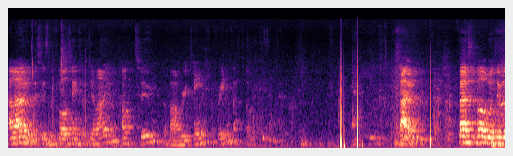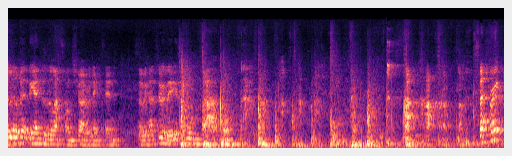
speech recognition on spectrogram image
Hello, this is the 14th of July and part two of our routine for Freedom Festival. So, first of all, we'll do a little bit at the end of the last one show how it links in. So we had two of these. Boom, ba, boom, ba. Ha, ha, ha, ha. Separate.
